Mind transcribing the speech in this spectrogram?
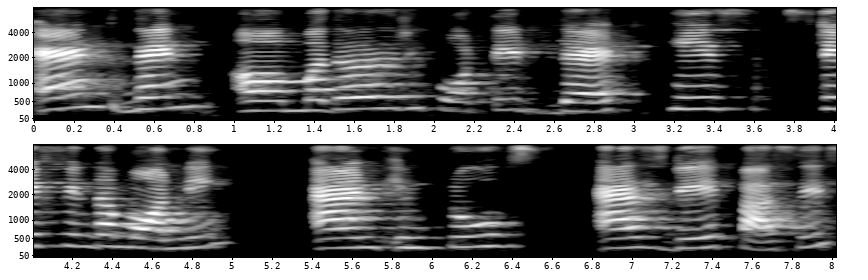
And then uh, mother reported that he is stiff in the morning and improves as day passes.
